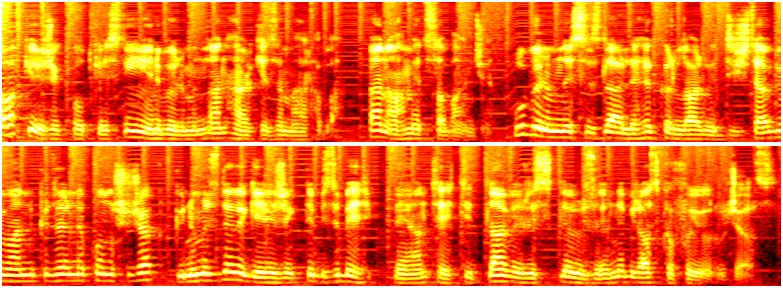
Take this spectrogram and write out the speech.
Tuhaf Gelecek Podcast'in yeni bölümünden herkese merhaba. Ben Ahmet Sabancı. Bu bölümde sizlerle hackerlar ve dijital güvenlik üzerine konuşacak, günümüzde ve gelecekte bizi bekleyen tehditler ve riskler üzerine biraz kafa yoracağız.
